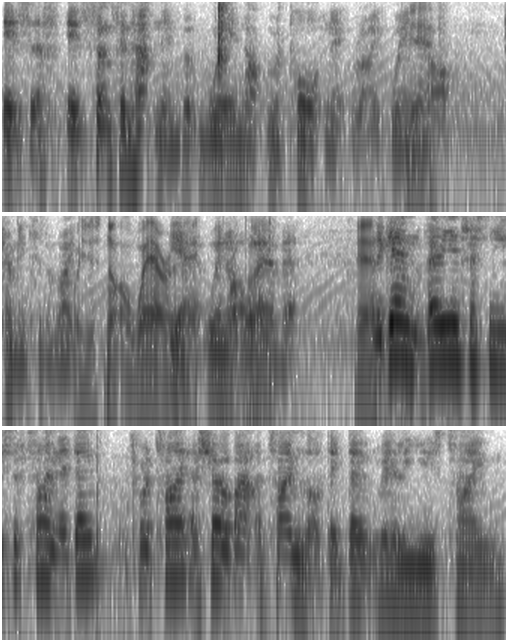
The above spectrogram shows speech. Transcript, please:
It's a, it's something happening, but we're not reporting it right. We're Yeah. not coming to the right We're just not aware of yeah, it. Yeah, we're not properly. aware of it. Yeah. And again, very interesting use of time. They don't for a time a show about a time lord. They don't really use time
